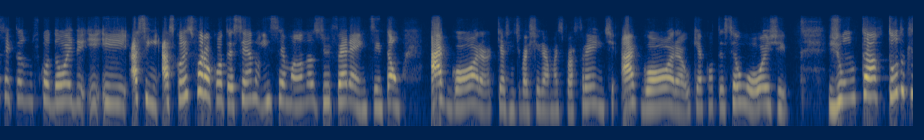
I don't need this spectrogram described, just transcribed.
sei que todo mundo ficou doido, e, e, assim, as coisas foram acontecendo em semanas diferentes. Então, agora que a gente vai chegar mais para frente, agora o que aconteceu hoje junta tudo que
